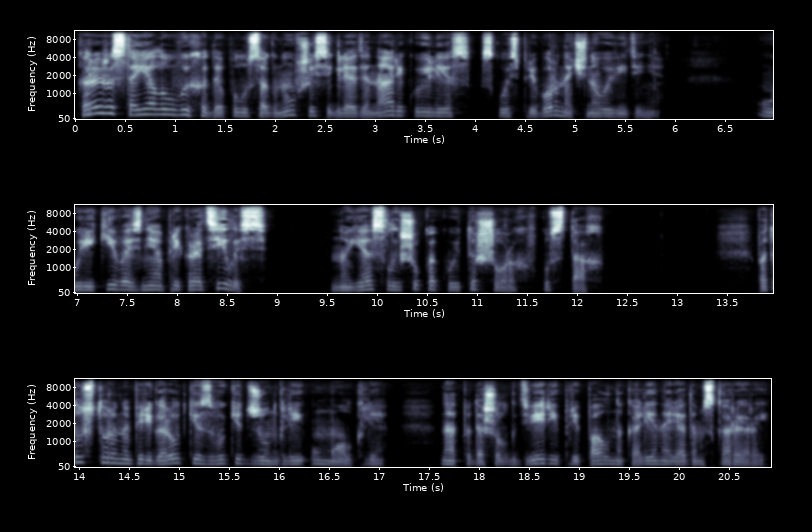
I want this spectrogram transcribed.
Каррера стояла у выхода, полусогнувшись и глядя на реку и лес сквозь прибор ночного видения. У реки возня прекратилась, но я слышу какой-то шорох в кустах. По ту сторону перегородки звуки джунглей умолкли. Над подошел к двери и припал на колено рядом с Каррерой.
